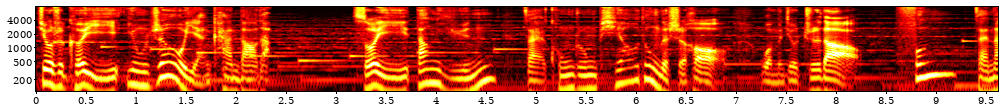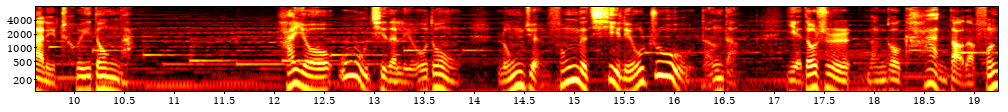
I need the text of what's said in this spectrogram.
就是可以用肉眼看到的。所以，当云在空中飘动的时候，我们就知道风在那里吹动呢。还有雾气的流动、龙卷风的气流柱等等，也都是能够看到的风。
